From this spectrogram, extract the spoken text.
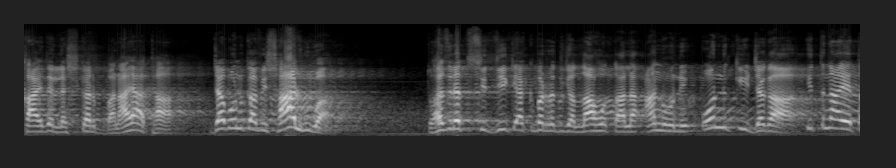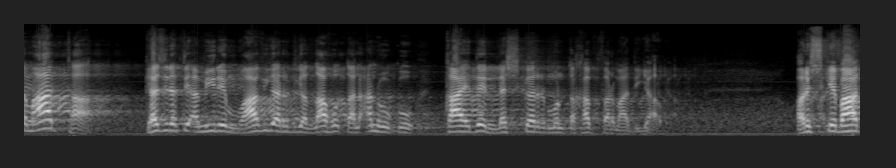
कायद लश्कर बनाया था, जब उनका विशाल हुआ तो हज़रत सिद्दीक अकबर रदी अल्लाह तु ने उनकी जगह इतना एतमाद था कि हज़रत अमीर मुआविया रदी अल्लाह तु को कायद लश्कर मुंतखब फरमा दिया। और इसके बाद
